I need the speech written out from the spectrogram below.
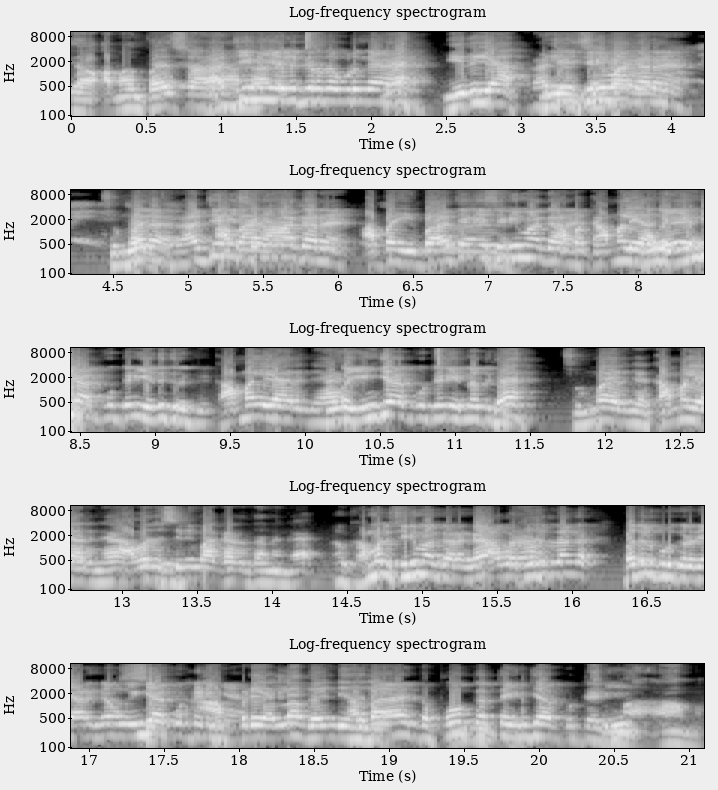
அவன் ரஜினி எழுக்கிறத விடுங்க. இரியா ரஜினி சினிமாக்காரன். சும்மா இல்ல, ரஜினி அப்ப- சினிமாக்காரன். அப்ப இப்ப ரஜினி சினிமாக்காரன். கமல் உங்க யாரு இந்தியா கூட்டணி எதுக்கு இருக்கு? கமல் யாருங்க? உங்க இந்தியா கூட்டணி என்னதுக்கு சும்மா இருங்க. கமல் யாருங்க? அவரு சினிமாக்காரர் தானுங்க. கமல் சினிமாக்காரங்க. அவர் தாங்க பதில் கொடுக்கறது யாருங்க? உங்க இந்தியா கூட்டணிங்க. அப்படி எல்லாம் வேண்டியது இல்ல. இந்த போக்கத்தை இந்தியா கூட்டணி ஆமா.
